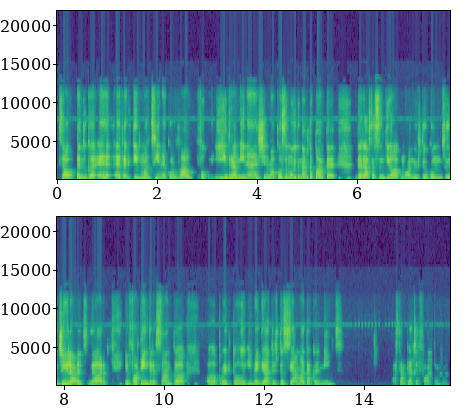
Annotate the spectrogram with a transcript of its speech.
sau, pentru că e, efectiv mă ține cumva, foc, intră în mine și nu mai pot să mă uit în altă parte. Dar asta sunt eu acum, nu știu cum sunt ceilalți, dar e foarte interesant că uh, proiectorul imediat își dă seama dacă îl minți. Asta îmi place foarte mult.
